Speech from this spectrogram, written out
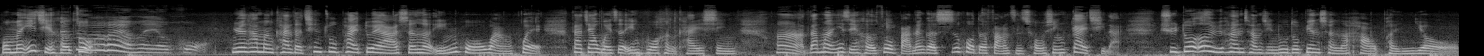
我们一起合作。因为他们开了庆祝派对啊，生了萤火晚会，大家围着萤火很开心。啊！他们一起合作，把那个失火的房子重新盖起来。许多鳄鱼和长颈鹿都变成了好朋友。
